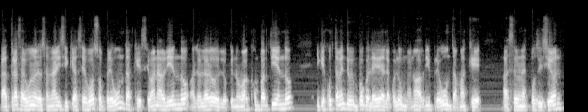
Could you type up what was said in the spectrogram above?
atrás algunos de los análisis que haces vos o preguntas que se van abriendo a lo largo de lo que nos vas compartiendo y que justamente un poco la idea de la columna, ¿no? Abrir preguntas más que hacer una exposición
